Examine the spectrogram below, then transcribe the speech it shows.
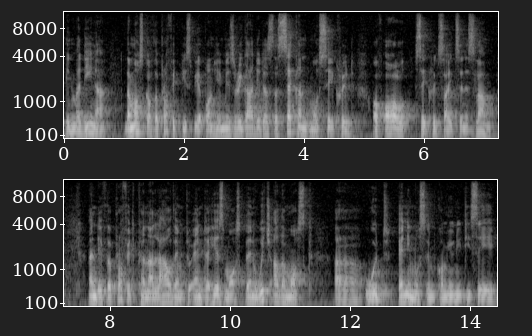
in Medina, the mosque of the Prophet, peace be upon him, is regarded as the second most sacred of all sacred sites in Islam. And if the Prophet can allow them to enter his mosque, then which other mosque uh, would any Muslim community say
